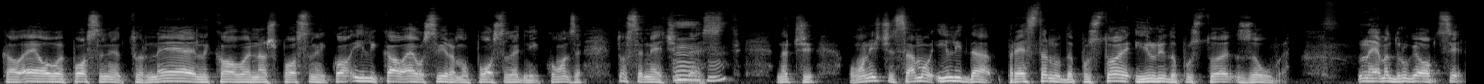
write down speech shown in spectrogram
kao e ovo je poslednja turneja ili kao ovo je naš poslednji kon ili kao evo sviramo poslednji koncert, to se neće mm -hmm. desiti. Znači, oni će samo ili da prestanu da postoje ili da postoje za uvek nema druge opcije.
